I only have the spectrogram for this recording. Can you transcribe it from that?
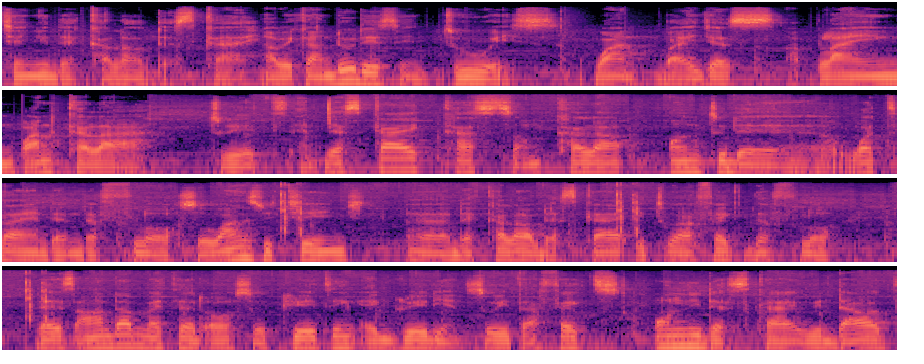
changing the color of the sky. Now, we can do this in two ways. One, by just applying one color to it and the sky casts some color onto the water and then the floor so once you change uh, the color of the sky it will affect the floor there's another method also creating a gradient so it affects only the sky without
